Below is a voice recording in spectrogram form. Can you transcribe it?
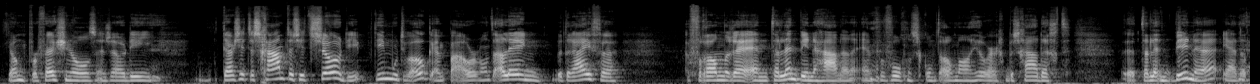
young professionals en zo die... Daar zit de schaamte zit zo diep, die moeten we ook empoweren. Want alleen bedrijven veranderen en talent binnenhalen... en vervolgens komt allemaal heel erg beschadigd uh, talent binnen. Ja, dat,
